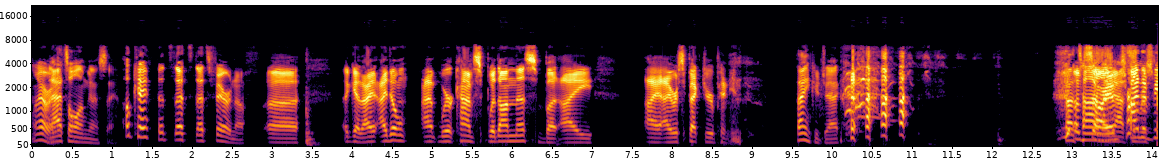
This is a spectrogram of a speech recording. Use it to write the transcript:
all right That's all I'm gonna say. okay that's that's that's fair enough uh again i i don't I, we're kind of split on this but i i, I respect your opinion Thank you, Jack. i'm sorry i'm trying to be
